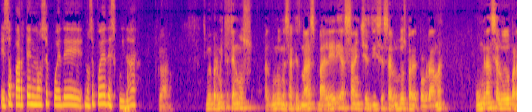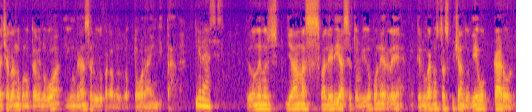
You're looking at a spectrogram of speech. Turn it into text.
Esa parte no se puede, no se puede descuidar. Claro. Si me permites, tenemos algunos mensajes más. Valeria Sánchez dice saludos para el programa. Un gran saludo para Charlando con Octavio Novoa y un gran saludo para la doctora invitada. Gracias. ¿De dónde nos llamas, Valeria? Se te olvidó ponerle. ¿En qué lugar nos está escuchando? Diego Carol.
